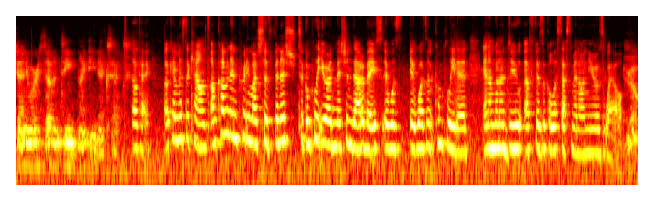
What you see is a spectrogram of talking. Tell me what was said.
January 17th, 19XX. Okay. Okay, Mr. Counts, I'm coming in pretty much to finish to complete your admission database. It was it wasn't completed, and I'm gonna do a physical assessment on you as well. Oh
